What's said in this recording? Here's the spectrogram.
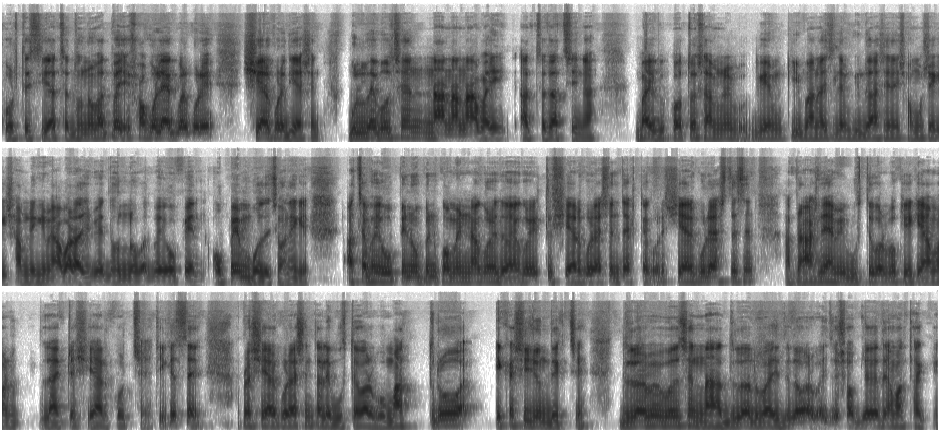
করতেছি। আচ্ছা ধন্যবাদ ভাই। সকলে একবার করে শেয়ার করে দিয়ে আসেন। বুলু ভাই বলছেন, না না না ভাই আচ্ছা যাচ্ছি না। ভাই, কত সামনে গেম কি বানাইছিলাম কিন্তু আসেনি। সমস্যা কি? সামনে গেমে আবার আসবে? ধন্যবাদ ভাই ওপেন ওপেন বলেছে অনেকে। আচ্ছা ভাই ওপেন ওপেন কমেন্ট না করে দয়া করে একটু শেয়ার করে আসেন তো একটা করে শেয়ার করে আসতেছেন। আপনারা আসলে আমি বুঝতে পারব কে কে আমার লাইভটা শেয়ার করছে, ঠিক আছে? আপনারা শেয়ার করে আসেন, তাহলে বুঝতে পারব। মাত্র একাশি জন দেখছে। দিলওয়ার ভাই বলছেন, না দিলওয়ার ভাই দিলওয়ার ভাই তো সব জায়গাতে আমার থাকে।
